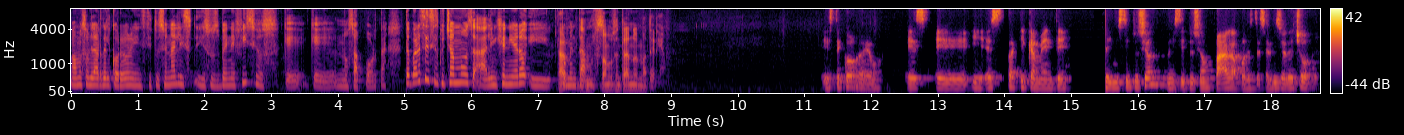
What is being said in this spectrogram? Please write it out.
vamos a hablar del correo institucional y, sus beneficios que, nos aporta. ¿Te parece si escuchamos al ingeniero y comentamos? Vamos, vamos entrando en materia este correo es, eh, y es prácticamente de institución. La institución paga por este servicio. De hecho,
